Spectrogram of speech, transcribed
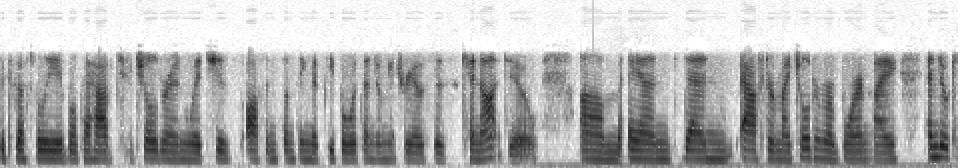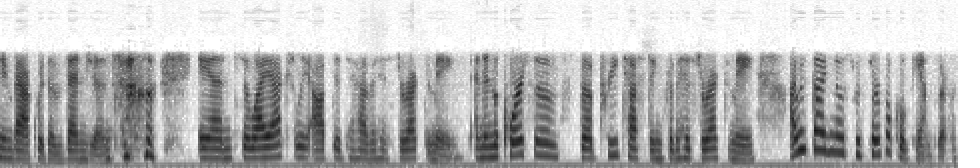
successfully able to have two children, which is often something that people with endometriosis cannot do. Um, and then after my children were born, my endo came back with a vengeance. and so I actually opted to have a hysterectomy. And in the course of the pre-testing for the hysterectomy, I was diagnosed with cervical cancer.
